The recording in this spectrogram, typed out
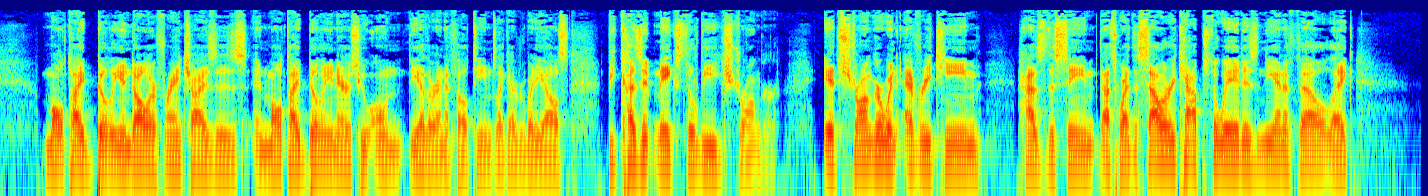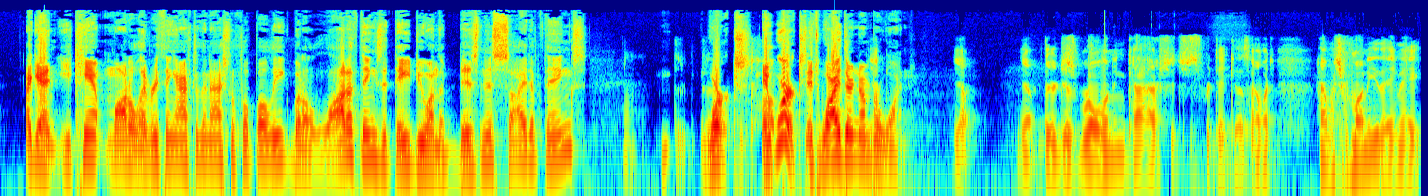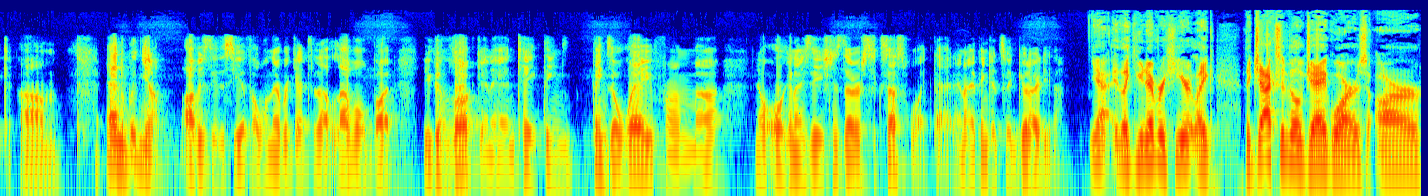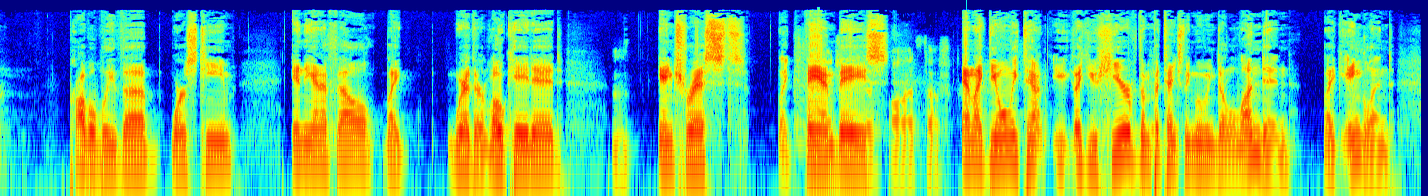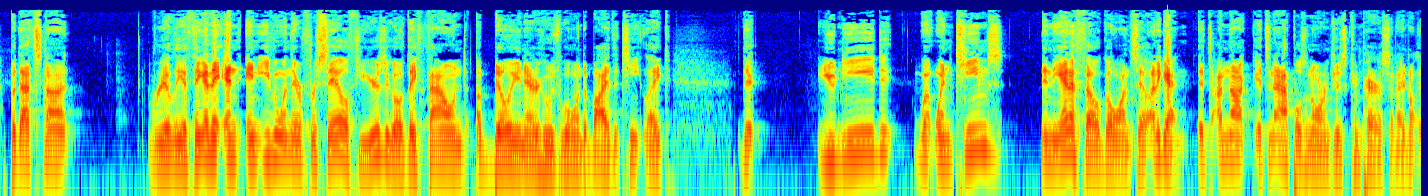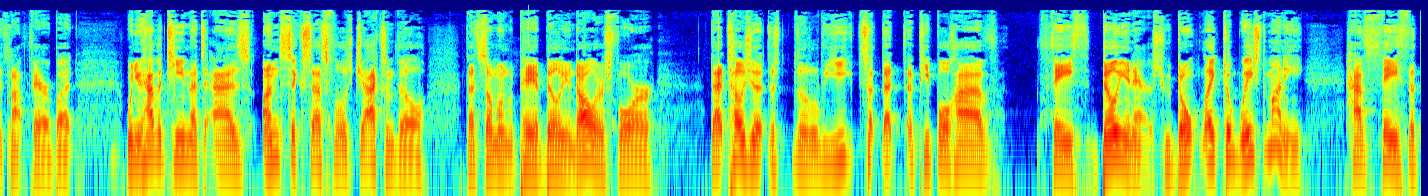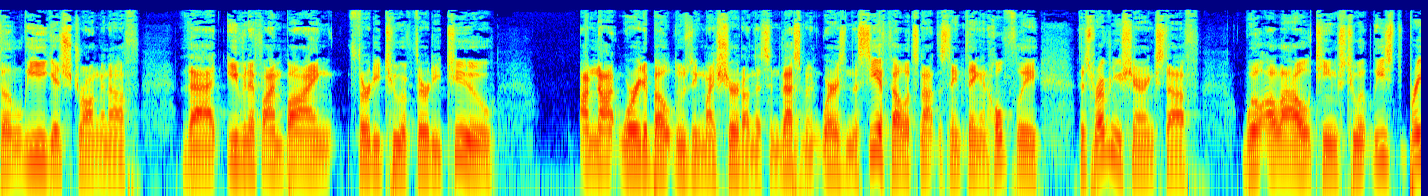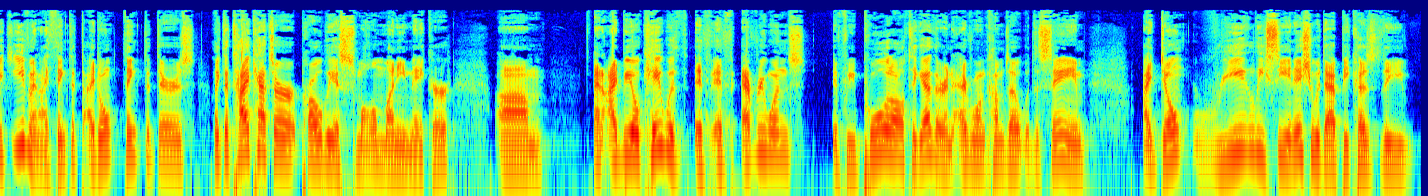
multi billion dollar franchises and multi billionaires who own the other NFL teams like everybody else because it makes the league stronger. It's stronger when every team has the same that's why the salary cap's the way it is in the NFL. Like again, you can't model everything after the National Football League, but a lot of things that they do on the business side of things works. top. It works. It's why they're number one. Yep. Yep. they're just rolling in cash. It's just ridiculous how much how much money they make. Um, and you know, obviously the CFL will never get to that level, but you can look and, and take things things away from uh, you know organizations that are successful like that. And I think it's a good idea. Yeah, like you never hear like the Jacksonville Jaguars are probably the worst team in the NFL, like where they're located, mm-hmm. interest, like fan base, all that stuff. And like the only town, you, like you hear of them potentially moving to London, like England, but that's not really a thing. And they, and, and even when they were for sale a few years ago, they found a billionaire who was willing to buy the team. Like, there, you need when when teams in the NFL go on sale. And again, it's I'm not it's an apples and oranges comparison. I don't it's not fair, but when you have a team that's as unsuccessful as Jacksonville that someone would pay a billion dollars for, that tells you that the, the league that, that people have faith billionaires who don't like to waste money have faith that the league is strong enough that even if I'm buying 32 of 32 I'm not worried about losing my shirt on this investment. Mm-hmm. Whereas in the CFL, it's not the same thing. And hopefully, this revenue sharing stuff will allow teams to at least break even. I think that I don't think that there's like the tie cats are probably a small money maker, um, and I'd be okay with if if everyone's if we pool it all together and everyone comes out with the same. I don't really see an issue with that because the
